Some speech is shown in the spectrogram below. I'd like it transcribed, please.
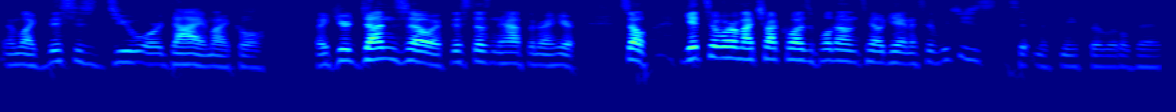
And i'm like this is do or die michael. Like you're done so if this doesn't happen right here. So get to where my truck was and pull down the tailgate and i said would you just sit with me for a little bit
